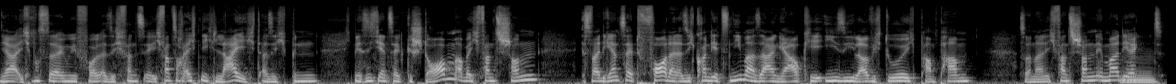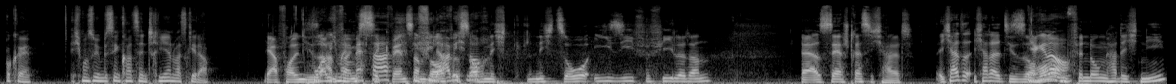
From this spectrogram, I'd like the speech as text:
ja, ich musste da irgendwie voll, also ich fand's, ich fand's auch echt nicht leicht. Also ich bin, ich bin jetzt nicht die ganze Zeit gestorben, aber ich fand's schon, es war die ganze Zeit fordernd. Also ich konnte jetzt nie mal sagen, ja, okay, easy, laufe ich durch, pam, pam. Sondern ich fand's schon immer direkt, mhm. okay, ich muss mich ein bisschen konzentrieren, was geht ab. Ja, vor allem diese Anfangssequenz am Dorf ist auch nicht, nicht so easy für viele dann. Ja, ist sehr stressig halt. Ich hatte, ich hatte halt diese ja, genau. Hatte ich nie.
